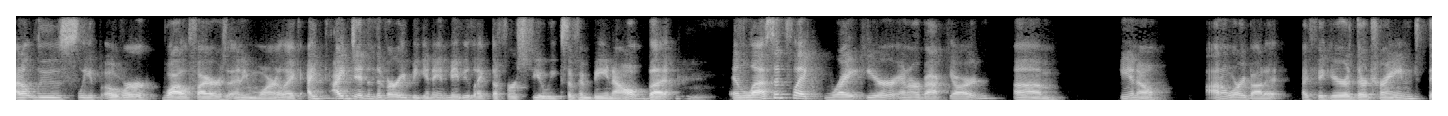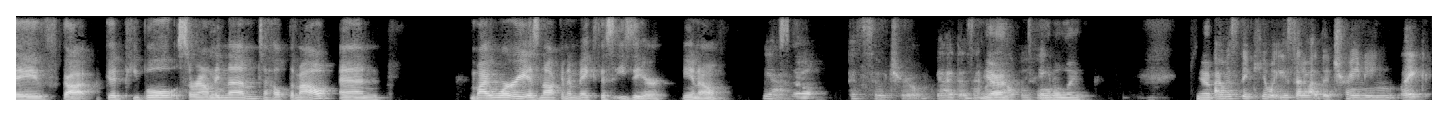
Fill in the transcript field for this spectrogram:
I don't lose sleep over wildfires anymore. Like I, I did in the very beginning, maybe like the first few weeks of him being out, but mm-hmm. unless it's like right here in our backyard, um, you know, I don't worry about it. I figure they're trained. They've got good people surrounding yeah. them to help them out. And my worry is not going to make this easier, you know? Yeah. So it's so true. Yeah. It doesn't. Yeah, totally. Yep. I was thinking what you said about the training, like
